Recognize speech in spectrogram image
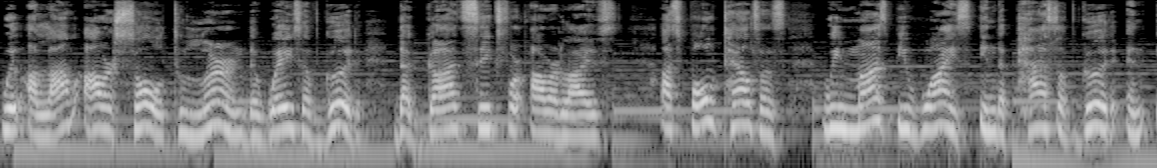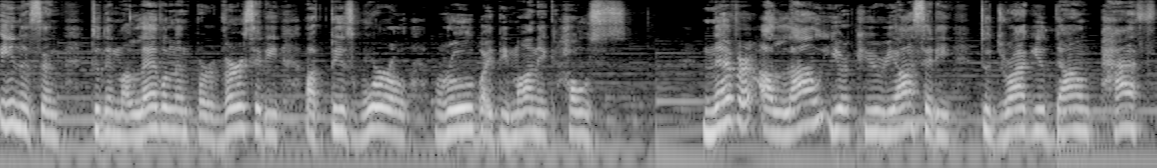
will allow our soul to learn the ways of good that God seeks for our lives. As Paul tells us, we must be wise in the paths of good and innocent to the malevolent perversity of this world ruled by demonic hosts. Never allow your curiosity to drag you down paths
